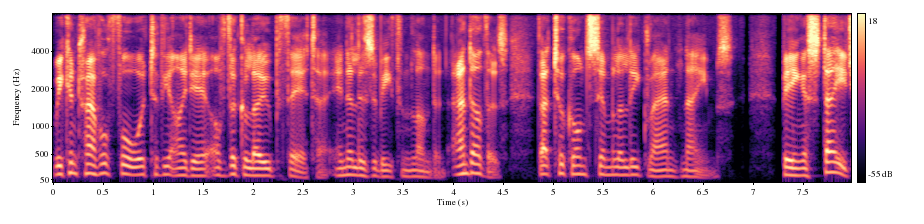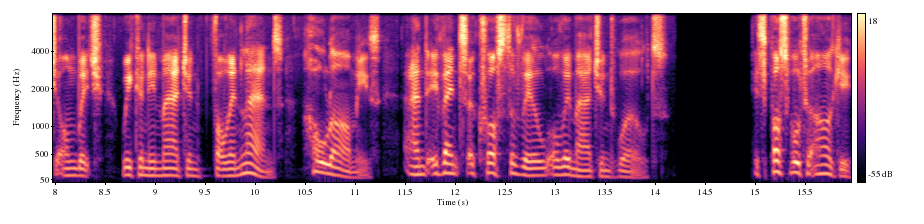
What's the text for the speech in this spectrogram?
we can travel forward to the idea of the Globe Theatre in Elizabethan London and others that took on similarly grand names being a stage on which we can imagine foreign lands, whole armies, and events across the real or imagined worlds. It's possible to argue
